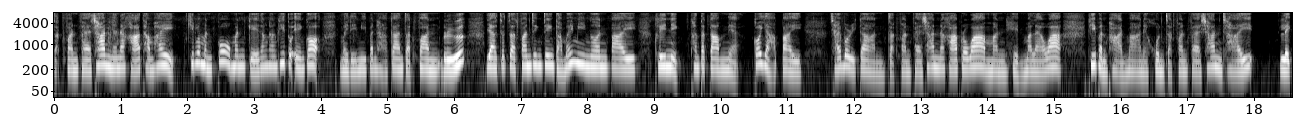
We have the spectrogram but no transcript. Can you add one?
จัดฟันแฟชั่นเนี่ยนะคะทำให้คิดว่ามันโก้มันเก๋ทั้งๆที่ตัวเองก็ไม่ได้มีปัญหาการจัดฟัน หรืออยากจะจัดฟันจริง ๆ แต่ไม่มีเงินไปคลินิกทันตกรรมเนี่ยก็อย่าไปใช้บริการจัดฟันแฟชั่นนะคะ เพราะว่ามันเห็นมาแล้วว่าที่ผ่านๆมาเนี่ยคนจัดฟันแฟชั่นใช้เหล็ก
